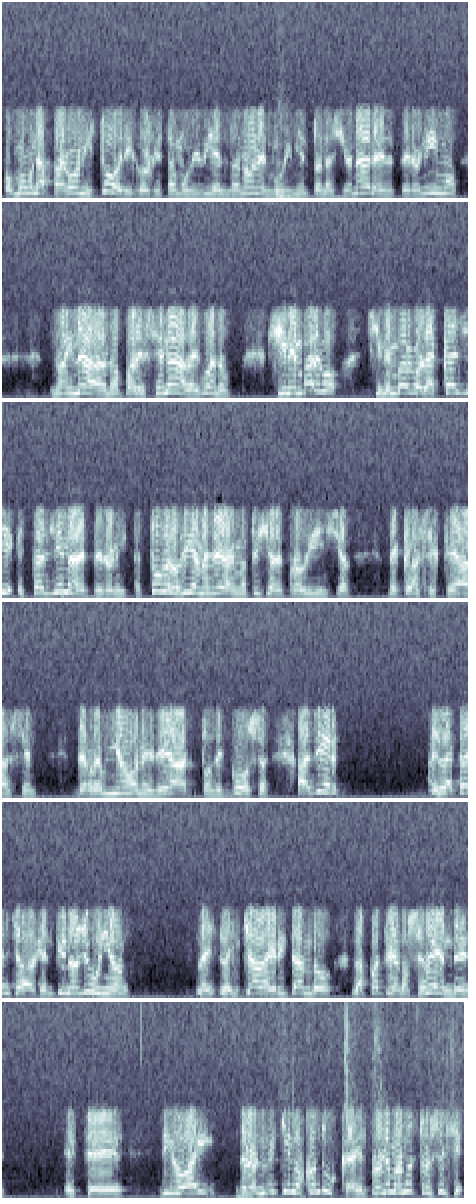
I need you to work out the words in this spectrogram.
como un apagón histórico el que estamos viviendo, ¿no? En el movimiento nacional, en el peronismo, no hay nada, no aparece nada. Y bueno, sin embargo, sin embargo, la calle está llena de peronistas. Todos los días me llegan noticias de provincias, de clases que hacen, de reuniones, de actos, de cosas. Ayer, en la cancha de Argentino Junior, la, hinchada gritando, la patria no se vende, este, digo, hay, pero no hay quien los conduzca. El problema nuestro es ese.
